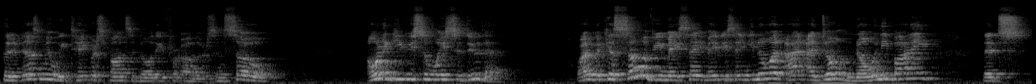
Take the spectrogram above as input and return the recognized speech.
But it doesn't mean we take responsibility for others. And so, I want to give you some ways to do that. Right? Because some of you may say, maybe saying, you know what, I, I don't know anybody that's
